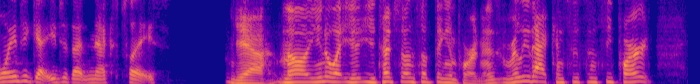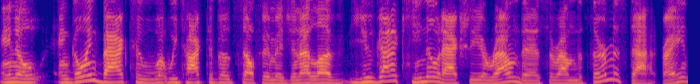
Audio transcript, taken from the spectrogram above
going to get you to that next place Yeah. No, you know what? You, you touched on something important. Really, that consistency part. You know, and going back to what we talked about self image, and I love you got a keynote actually around this, around the thermostat, right?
